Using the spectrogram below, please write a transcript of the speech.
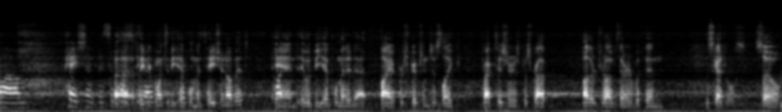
um, patient is Uh, supposed I to I think you're going to the purchase. implementation of it, What? and it would be implemented at, by a prescription, just like practitioners prescribe other drugs that are within the schedules. So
